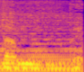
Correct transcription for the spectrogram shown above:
Domingo.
